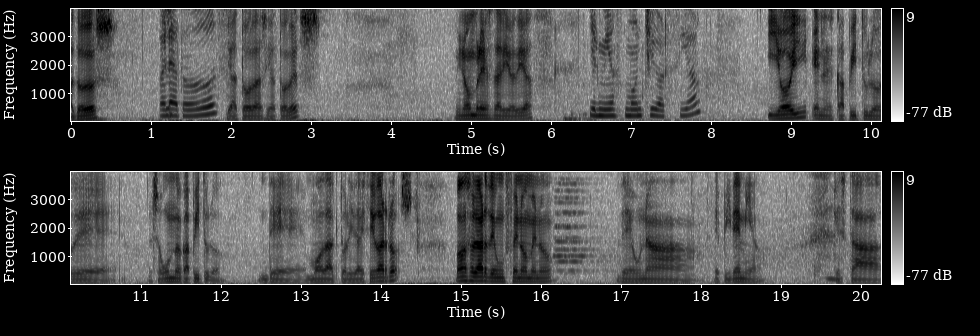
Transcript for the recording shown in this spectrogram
a todos Hola a todos. y a todas y a todes. Mi nombre es Darío Díaz Y el mío es Monchi García. y hoy en el capítulo de el segundo capítulo de moda, actualidad y cigarros vamos a hablar de un fenómeno de una epidemia que está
